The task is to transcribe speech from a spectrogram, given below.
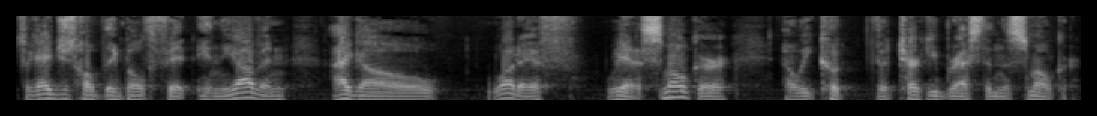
So I just hope they both fit in the oven. I go, what if we had a smoker and we cooked the turkey breast in the smoker?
